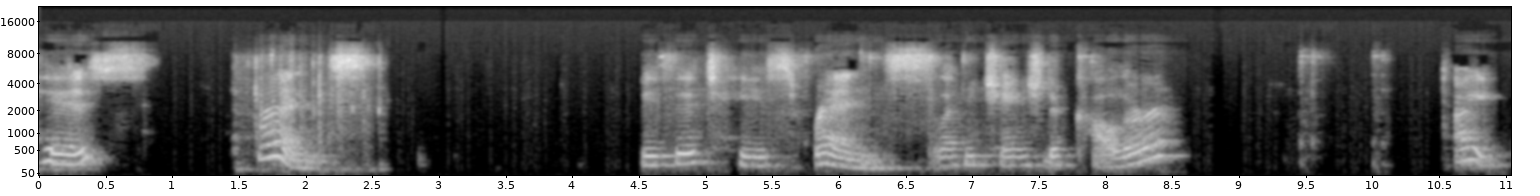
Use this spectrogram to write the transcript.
his friends. Visit his friends. Let me change the color. Aí,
